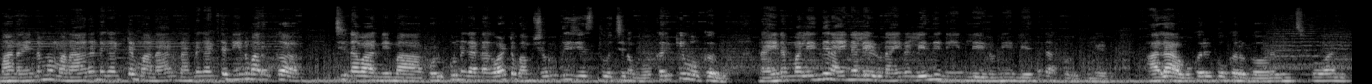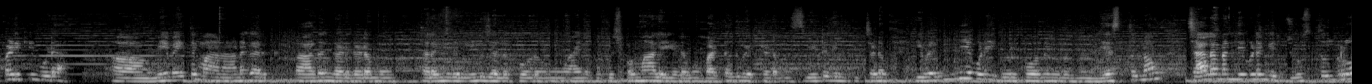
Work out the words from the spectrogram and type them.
మా నాయనమ్మ మా నాన్నని కంటే మా నాన్న నన్ను కంటే నేను మరొక చిన్నవాడిని. మా కొడుకుని కన్నా కాబట్టి వంశవృద్ధి చేస్తూ వచ్చిన ఒకరికి ఒకరు. నాయనమ్మ లేనిది నాయన లేడు నాయన లేనిది నేను లేను నేను లేదు నా కొడుకు లేడు. అలా ఒకరికొకరు గౌరవించుకోవాలి. ఇప్పటికీ కూడా మేమైతే మా నాన్నగారి పాదం గడగడము తల మీద నీళ్ళు చల్లుకోవడము ఆయనకు పుష్పమాల వేయడము బట్టలు పెట్టడము స్వీట్ తినిపించడం ఇవన్నీ కూడా ఈ గురు మేము చేస్తున్నాం. చాలా మంది కూడా మీరు చూస్తుండ్రు.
